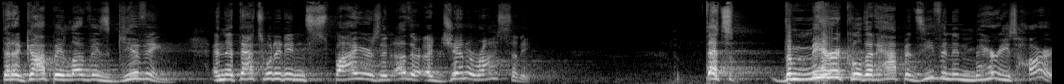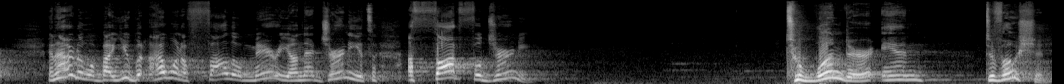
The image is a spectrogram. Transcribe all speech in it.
that agape love is giving, and that that's what it inspires in other a generosity. That's the miracle that happens even in Mary's heart. And I don't know about you, but I want to follow Mary on that journey. It's a, a thoughtful journey to wonder and devotion.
